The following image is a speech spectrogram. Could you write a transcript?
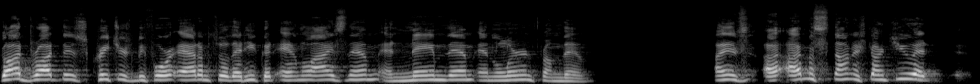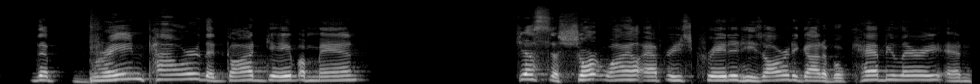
God brought these creatures before Adam so that he could analyze them and name them and learn from them. I, am astonished, aren't you, at the brain power that God gave a man just a short while after he's created? He's already got a vocabulary and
